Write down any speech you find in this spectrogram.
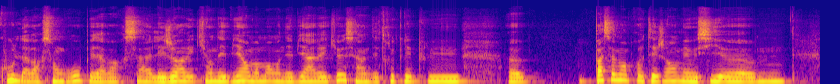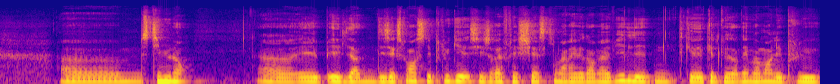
cool d'avoir son groupe et d'avoir ça. Les gens avec qui on est bien au moment où on est bien avec eux, c'est un des trucs les plus pas seulement protégeant, mais aussi euh, euh, stimulant. Euh, et, a des expériences les plus gaies. Si je réfléchis à ce qui m'arrivait dans ma vie, les, quelques-uns des moments les plus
